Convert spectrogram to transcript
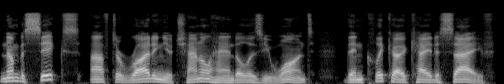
Number 6. After writing your channel handle as you want, then click OK to save.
